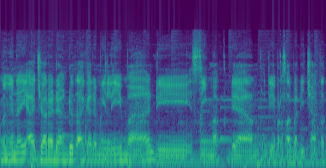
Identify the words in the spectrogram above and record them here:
Mengenai acara Dangdut Akademi 5 disimak dan tentunya persahabat dicatat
